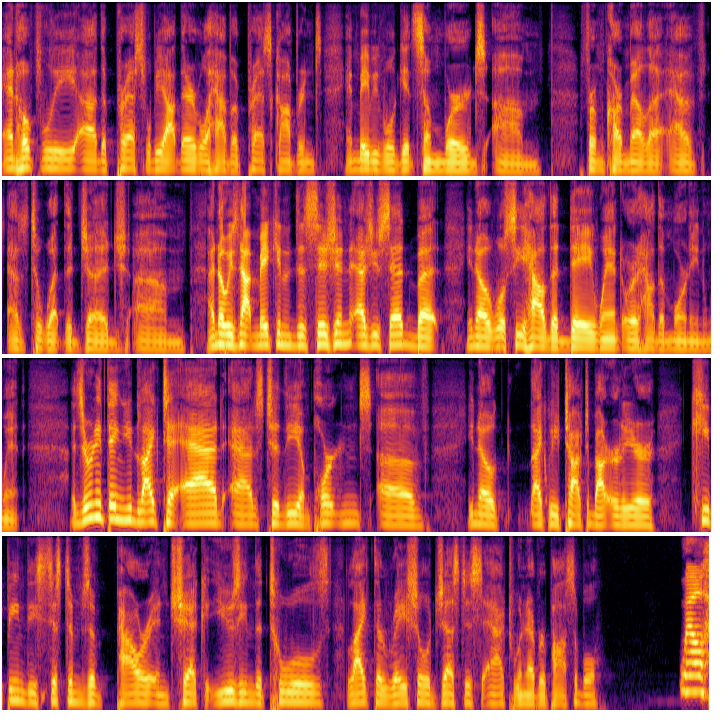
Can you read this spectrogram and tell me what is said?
And hopefully, uh, the press will be out there. We'll have a press conference, and maybe we'll get some words um, from Carmela as as to what the judge. Um, I know he's not making a decision, as you said, but you know we'll see how the day went or how the morning went. Is there anything you'd like to add as to the importance of, you know, like we talked about earlier, keeping the systems of power in check, using the tools like the Racial Justice Act whenever possible? Well,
